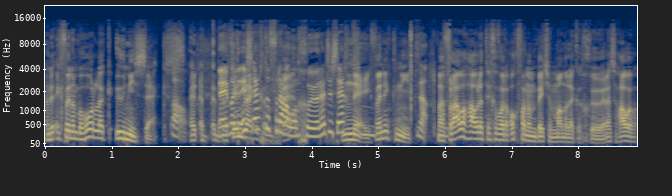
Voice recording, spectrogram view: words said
Ik vind hem behoorlijk unisex. Oh. Het- het- het Nee, maar het is echt een vrouwengeur. Het is echt... Nee, vind ik niet. Nou. Maar vrouwen houden tegenwoordig ook van een beetje mannelijke geur. Ze houden,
